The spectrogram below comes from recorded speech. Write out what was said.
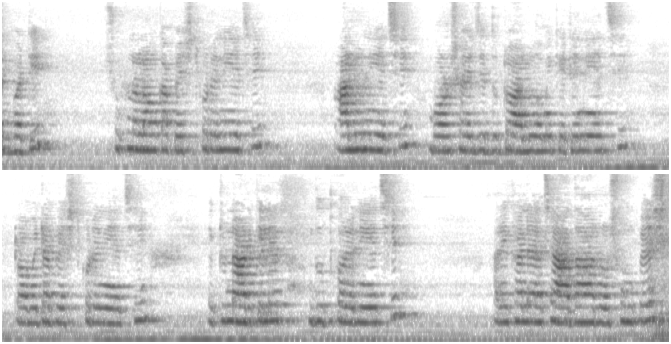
এক বাটি। শুকনো লঙ্কা পেস্ট করে নিয়েছি। আলু নিয়েছি। বড় সাইজের দুটো আলু আমি কেটে নিয়েছি। টমেটো পেস্ট করে নিয়েছি। একটু নারকেলের দুধ করে নিয়েছি। আর এখানে আছে আদা, রসুন পেস্ট,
